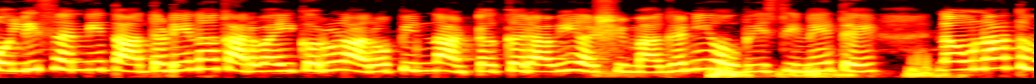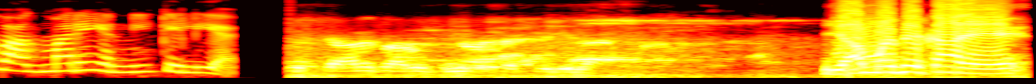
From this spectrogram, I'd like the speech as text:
पोलिसांनी तातडीनं कारवाई करून आरोपींना अटक करावी अशी मागणी ओबीसी नेते नवनाथ वाघमारे यांनी केली आहे. यामध्ये काय आहे?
